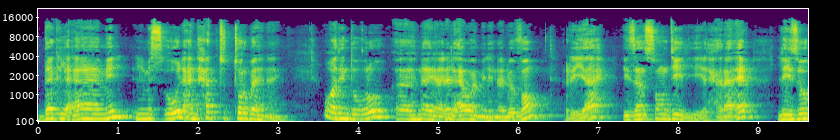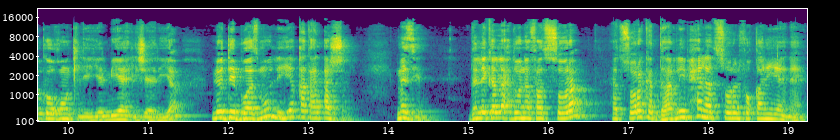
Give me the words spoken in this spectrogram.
داك العامل المسؤول عن حت التربه هنايا وغادي ندوروا هنايا على العوامل هنا le vent الرياح les incendies اللي هي الحرائق les eaux courantes اللي هي المياه الجاريه le déboisement اللي هي قطع الاشجار مزيان اذا اللي كنلاحظوا هنا في هذه الصورة هذه الصورة كتظهر لي بحال هذه الصورة الفوقانية هنا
